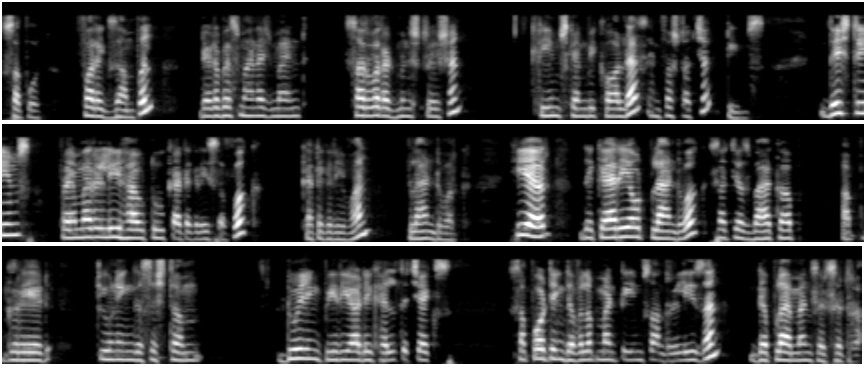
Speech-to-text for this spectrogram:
support. For example, database management, server administration teams can be called as infrastructure teams. These teams primarily have two categories of work. Category 1 planned work. Here they carry out planned work such as backup, upgrade, tuning the system, doing periodic health checks, supporting development teams on release and deployments, etc.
